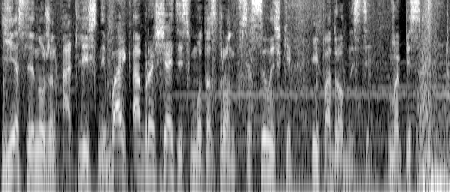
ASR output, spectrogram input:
Если нужен отличный байк, обращайтесь в Мотостронг. Все ссылочки и подробности в описании.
